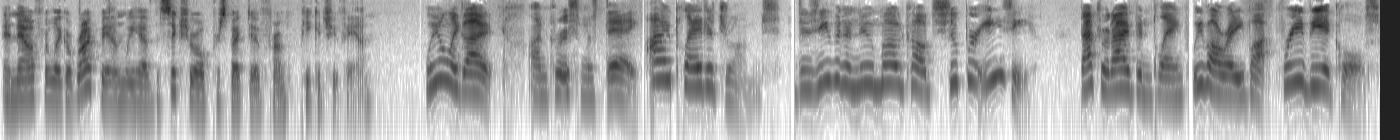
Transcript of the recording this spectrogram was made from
And now for Lego Rock Band, we have the six year old perspective from Pikachu fan. We only got it on Christmas Day. I play the drums. There's even a new mode called Super Easy. That's what I've been playing. We've already bought three vehicles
